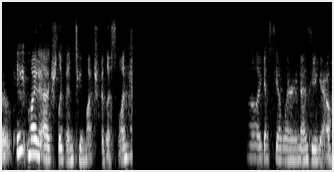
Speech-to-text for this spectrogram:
So eight might have actually been too much for this one. Well, I guess you'll learn as you go.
